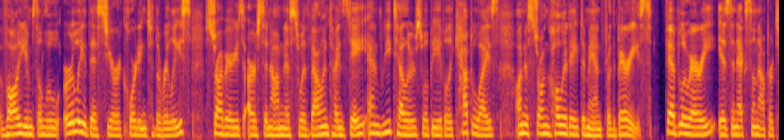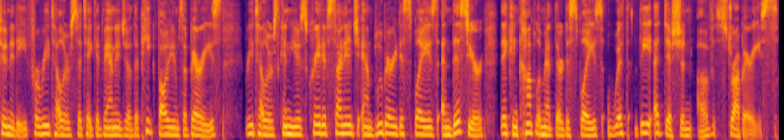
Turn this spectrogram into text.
volumes a little early this year, according to the release. Strawberries are synonymous with Valentine's Day, and retailers will be able to capitalize on a strong holiday demand for the berries. February is an excellent opportunity for retailers to take advantage of the peak volumes of berries. Retailers can use creative signage and blueberry displays, and this year they can complement their displays with the addition of strawberries.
